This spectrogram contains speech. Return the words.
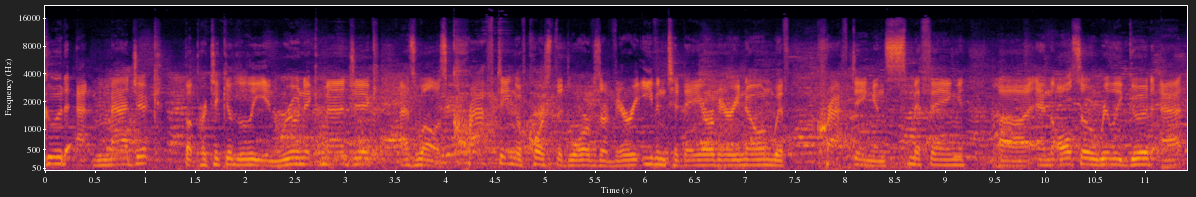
good at magic, but particularly in runic magic, as well as crafting. Of course, the dwarves are very, even today, are very known with crafting and smithing, uh, and also really good at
